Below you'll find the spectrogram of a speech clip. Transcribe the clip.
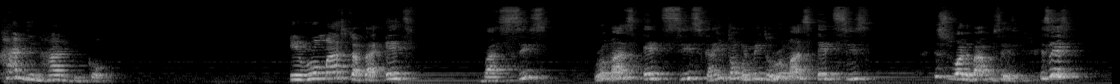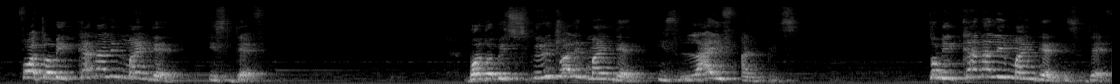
hand in hand with God. In Romans chapter 8, verse 6, Romans 8 6, can you talk with me to Romans 8 6? This is what the Bible says. It says, For to be carnally minded is death, but to be spiritually minded is life and peace. To be carnally minded is death.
